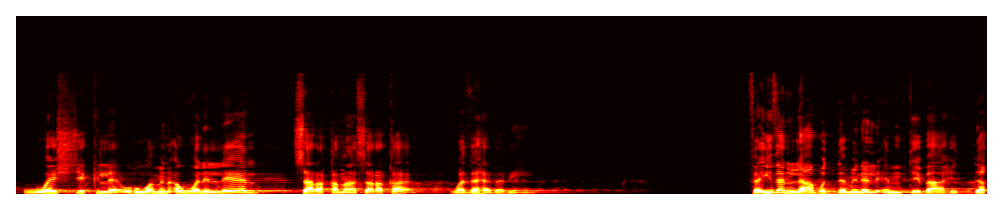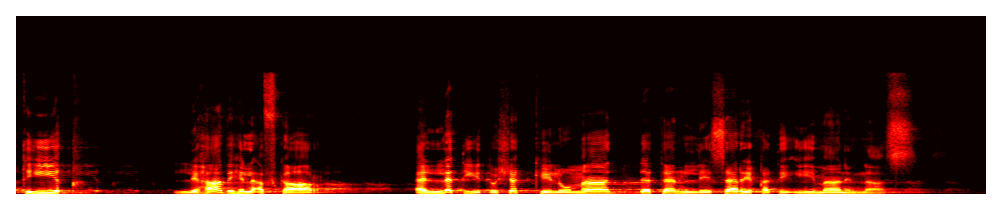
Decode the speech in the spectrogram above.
وش شكله وهو من أول الليل سرق ما سرق وذهب به. فإذا لا بد من الانتباه الدقيق لهذه الأفكار التي تشكل مادة لسرقة إيمان الناس.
